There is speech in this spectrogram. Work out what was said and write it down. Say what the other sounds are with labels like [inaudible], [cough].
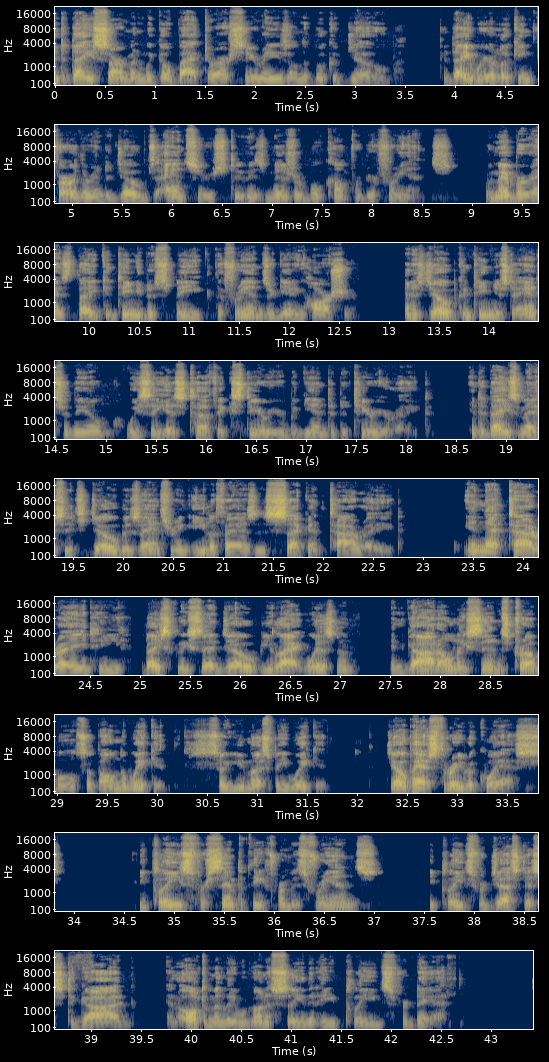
In today's sermon, we go back to our series on the book of Job. Today, we are looking further into Job's answers to his miserable comforter friends. Remember, as they continue to speak, the friends are getting harsher. And as Job continues to answer them, we see his tough exterior begin to deteriorate. In today's message, Job is answering Eliphaz's second tirade. In that tirade, he basically said, Job, you lack wisdom, and God only sends troubles upon the wicked, so you must be wicked. Job has three requests. He pleads for sympathy from his friends, he pleads for justice to God, and ultimately we're going to see that he pleads for death.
